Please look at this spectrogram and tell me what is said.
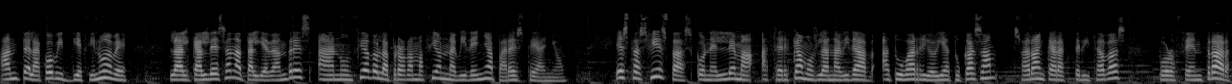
ante la COVID-19. La alcaldesa Natalia de Andrés ha anunciado la programación navideña para este año. Estas fiestas, con el lema Acercamos la Navidad a tu barrio y a tu casa, estarán caracterizadas por centrar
